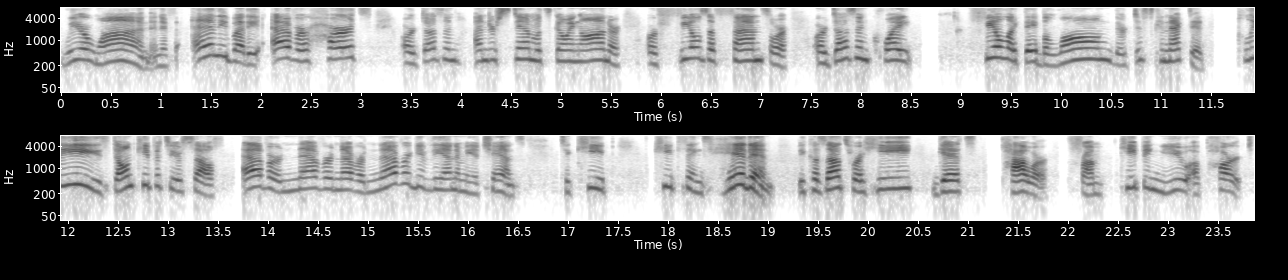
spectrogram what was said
We are one. And if anybody ever hurts or doesn't understand what's going on or or feels offense or or doesn't quite feel like they belong, they're disconnected, Please don't keep it to yourself. Ever, never, never, never give the enemy a chance to keep keep things hidden because that's where he gets power from keeping you apart.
